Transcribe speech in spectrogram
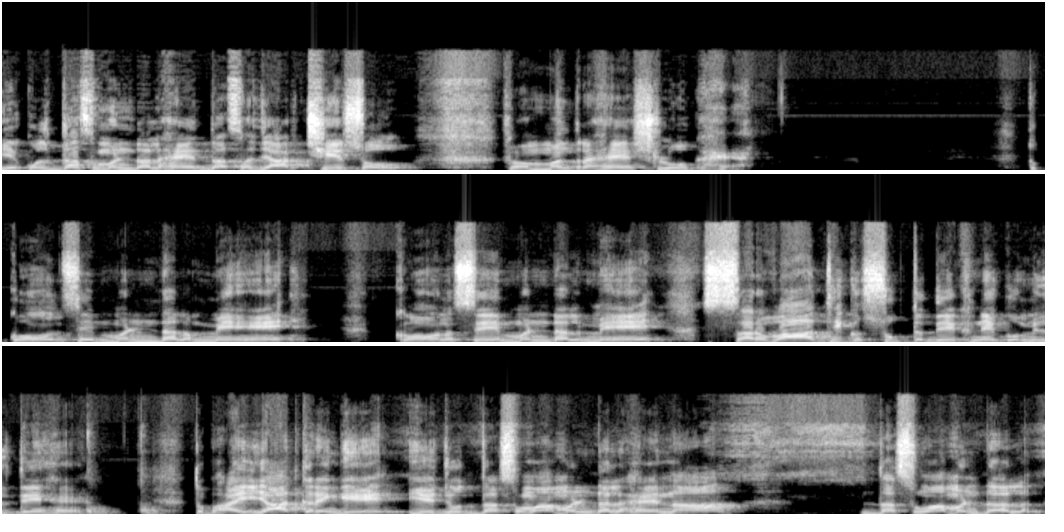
ये कुल दस मंडल है, दस हज़ार छह सौ मंत्र हैं, श्लोक हैं। तो कौन से मंडल में कौन से मंडल में सर्वाधिक सुक्त देखने को मिलते हैं? तो भाई, याद करेंगे, ये जो दसवां मंडल है ना, दसवां मंडल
